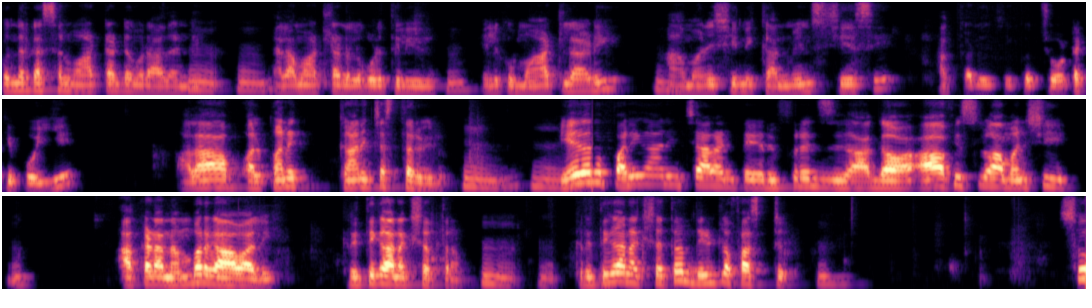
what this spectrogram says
కొందరికి అసలు మాట్లాడడం రాదండి ఎలా మాట్లాడాలో కూడా తెలియదు. వీళ్ళకి మాట్లాడి. ఆ మనిషిని కన్విన్స్ చేసి అక్కడి నుంచి ఇంకో చోటకి పోయి అలా వాళ్ళ పని కానిచ్చేస్తారు వీళ్ళు. ఏదైనా పని కానించాలంటే రిఫరెన్స్ ఆఫీస్లో ఆ మనిషి. అక్కడ నంబర్ కావాలి కృతికా నక్షత్రం కృతికా నక్షత్రం దీంట్లో ఫస్ట్. సో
